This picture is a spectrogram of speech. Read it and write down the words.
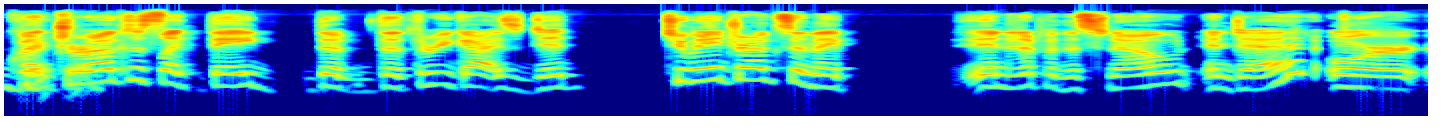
But drugs is like they the the three guys did too many drugs and they ended up in the snow and dead, or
